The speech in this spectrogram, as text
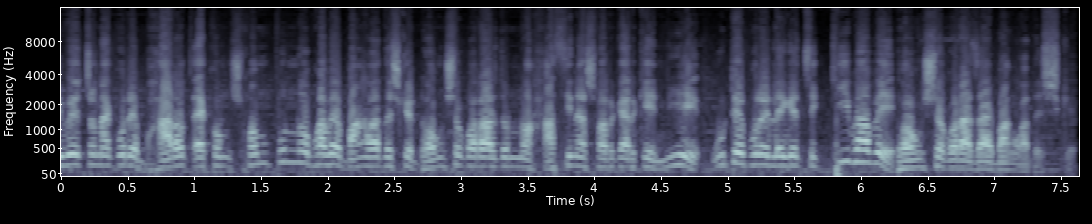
বিবেচনা করে ভারত এখন সম্পূর্ণভাবে বাংলাদেশকে ধ্বংস করার জন্য হাসিনা সরকারকে নিয়ে উঠে পড়ে লেগেছে কীভাবে ধ্বংস করা যায় বাংলাদেশকে।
